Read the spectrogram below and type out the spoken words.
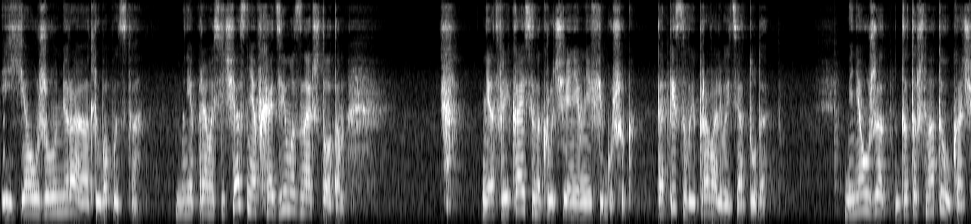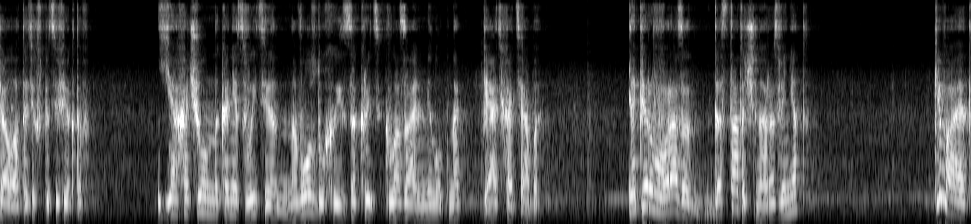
и я уже умираю от любопытства. Мне прямо сейчас необходимо знать, что там. Не отвлекайся на кручение мне фигушек. Дописывай и проваливайте оттуда. Меня уже до тошноты укачало от этих спецэффектов. Я хочу, наконец, выйти на воздух и закрыть глаза минут на пять хотя бы. Для первого раза достаточно, разве нет? Кивает.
